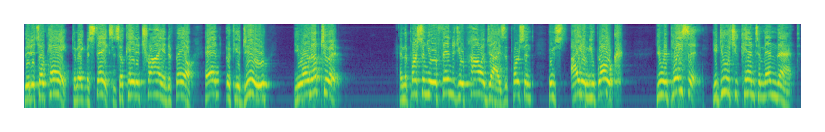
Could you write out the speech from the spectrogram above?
that it's okay to make mistakes. It's okay to try and to fail. And if you do, you own up to it. And the person you offended, you apologize. The person whose item you broke, you replace it. You do what you can to mend that.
